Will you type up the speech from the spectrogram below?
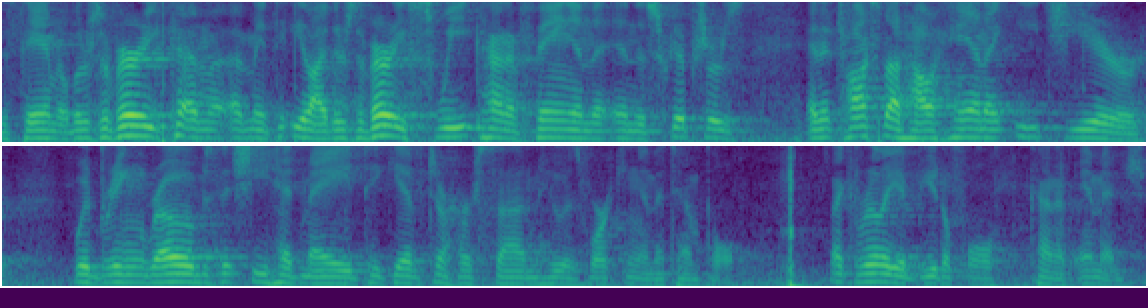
to Samuel. There's a very kind of, I mean, to Eli, there's a very sweet kind of thing in the, in the scriptures, and it talks about how Hannah each year would bring robes that she had made to give to her son who was working in the temple. Like, really a beautiful kind of image.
